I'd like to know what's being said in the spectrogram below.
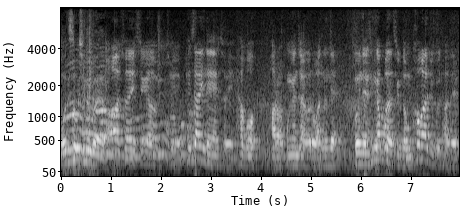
어디서 오시는 거예요? 아 저희 지금 저희 팬사인회 저희 하고 바로 공연장으로 왔는데 공연장이 생각보다 지금 너무 커가지고 다들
